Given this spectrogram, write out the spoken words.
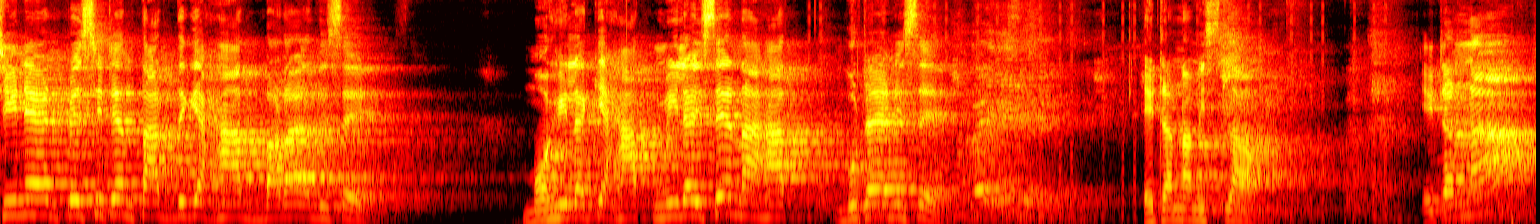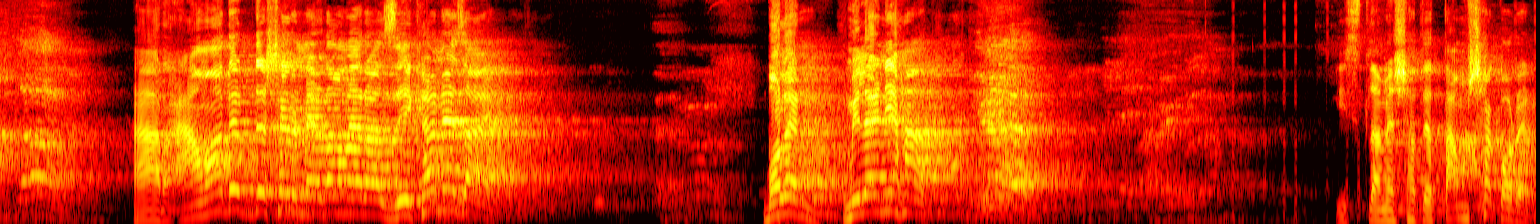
চীনের প্রেসিডেন্ট তার দিকে হাত বাড়ায় দিছে, মহিলা কি হাত মিলাইছে না হাত গুটায় নিছে? এটার নাম ইসলাম। এটার নাম আর আমাদের দেশের ম্যাডামেরা যেখানে যায়, বলেন, মিলাইনি হাত? ইসলামের সাথে তামসা করেন।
